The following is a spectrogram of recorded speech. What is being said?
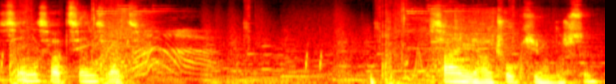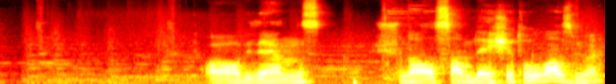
Seni sat, seni sat. Sen gel, çok iyi olursun. Aa bir de yalnız şunu alsam dehşet olmaz mı?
